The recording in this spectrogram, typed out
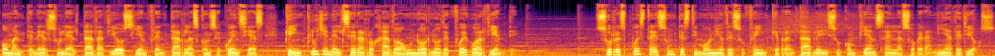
o mantener su lealtad a Dios y enfrentar las consecuencias que incluyen el ser arrojado a un horno de fuego ardiente. Su respuesta es un testimonio de su fe inquebrantable y su confianza en la soberanía de Dios.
